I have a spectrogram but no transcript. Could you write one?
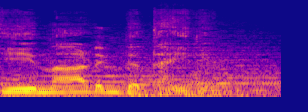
ഈ നാടിന്റെ ധൈര്യം.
